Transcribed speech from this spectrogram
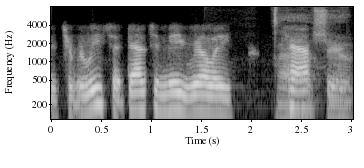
it to release it. That to me really oh, shoot.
